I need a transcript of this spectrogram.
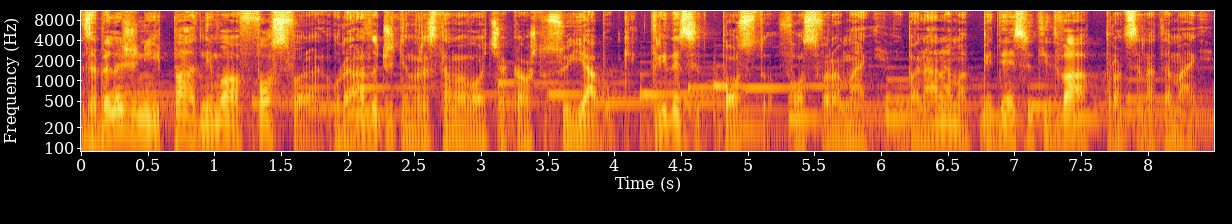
Zabeležen je i pad nivoa fosfora u različitim vrstama voća kao što su jabuke, 30% fosfora manje, u bananama 52% manje,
